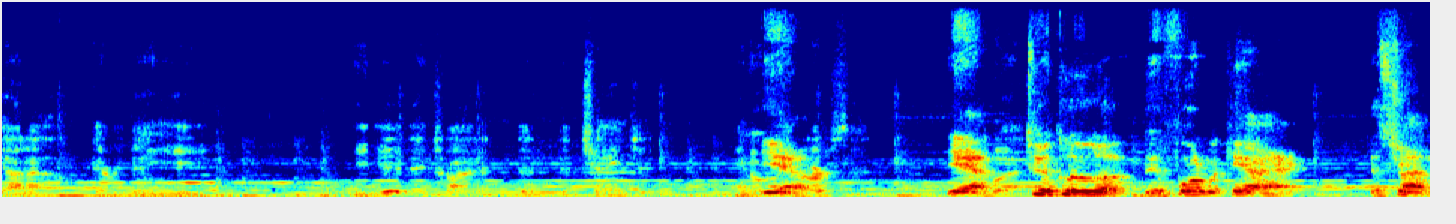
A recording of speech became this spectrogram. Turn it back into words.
got out. Everything he he did, they tried to, to change it, you know, yeah. reverse it. Yeah, but, to include, look, the Affordable Care Act is trying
